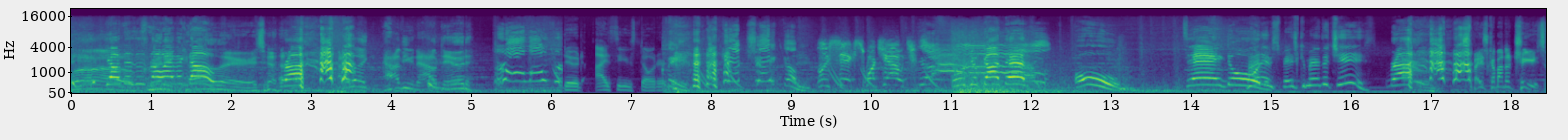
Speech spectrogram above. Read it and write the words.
Yo, this is so epic, though. Colors. Bruh. I like have you now, dude. They're all over Dude, I see you, Stoner. me. I can't shake them. Blue Six, watch out! Dude, oh, you got this! Oh! Dang, dude! Space Commander Cheese. Bruh! Space Commander Cheese,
